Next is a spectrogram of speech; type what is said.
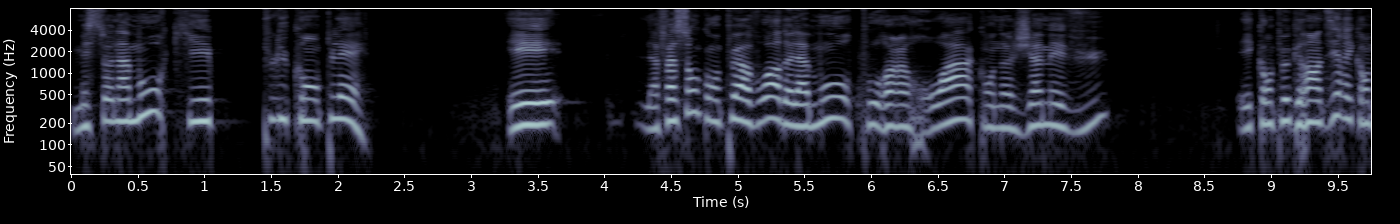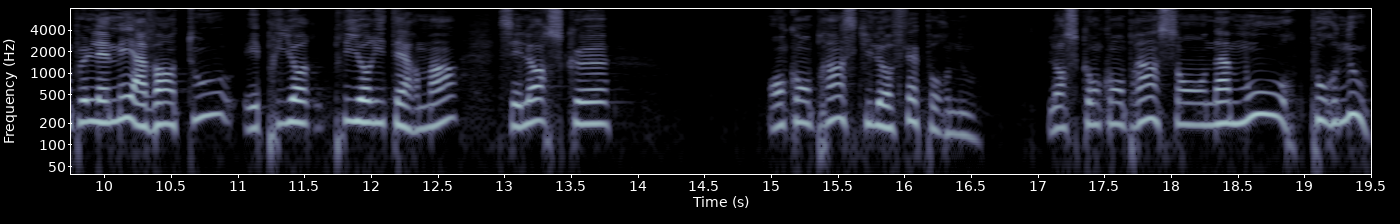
Mais c'est un amour qui est plus complet. Et la façon qu'on peut avoir de l'amour pour un roi qu'on n'a jamais vu, et qu'on peut grandir et qu'on peut l'aimer avant tout et prioritairement, c'est lorsque on comprend ce qu'il a fait pour nous, lorsqu'on comprend son amour pour nous.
